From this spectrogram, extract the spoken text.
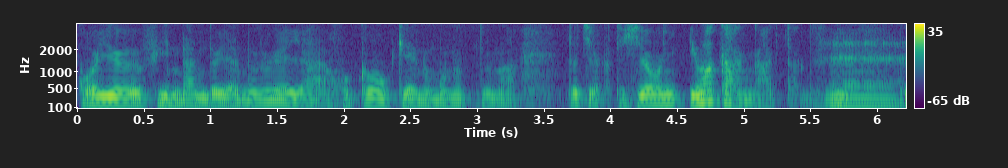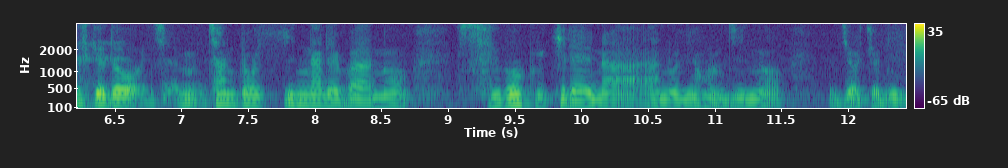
こういうフィンランドやノルウェーや北欧系のものっていうのはどちらかというと非常に違和感があったんですね。ですけどちゃんとお聞きになればあのすごく綺麗なあの日本人の情緒に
